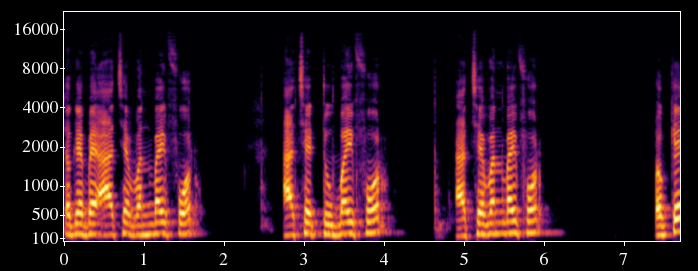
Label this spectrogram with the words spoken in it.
તો કે ભાઈ આ છે વન બાય ફોર આ છે ટુ બાય ફોર આ છે વન બાય ફોર ઓકે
